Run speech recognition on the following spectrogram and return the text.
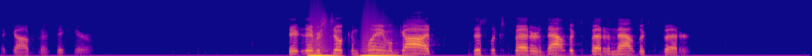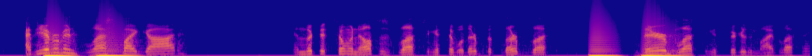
that God was going to take care of them. They, they were still complaining, well, God, this looks better, and that looks better, and that looks better. Have you ever been blessed by God and looked at someone else's blessing and said, well, their, their, bless, their blessing is bigger than my blessing?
